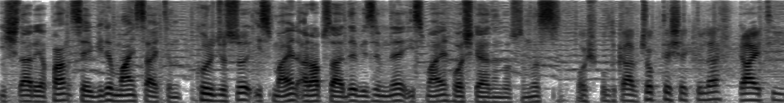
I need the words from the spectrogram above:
işler yapan sevgili Mindsight'ın kurucusu İsmail Arapzade bizimle. İsmail hoş geldin dostum. Nasılsın? Hoş bulduk abi. Çok teşekkürler. Gayet iyi.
